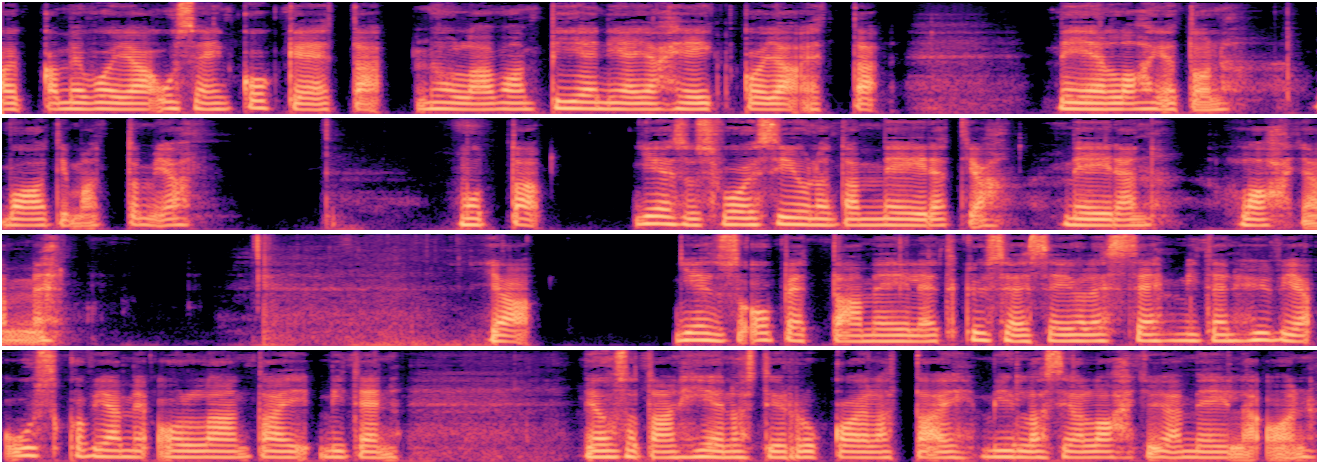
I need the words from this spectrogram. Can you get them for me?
Vaikka me voidaan usein kokea, että me ollaan vain pieniä ja heikkoja, että meidän lahjat on vaatimattomia. Mutta Jeesus voi siunata meidät ja meidän lahjamme. Ja Jeesus opettaa meille, että kyseessä ei ole se, miten hyviä uskovia me ollaan tai miten me osataan hienosti rukoilla tai millaisia lahjoja meillä on.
